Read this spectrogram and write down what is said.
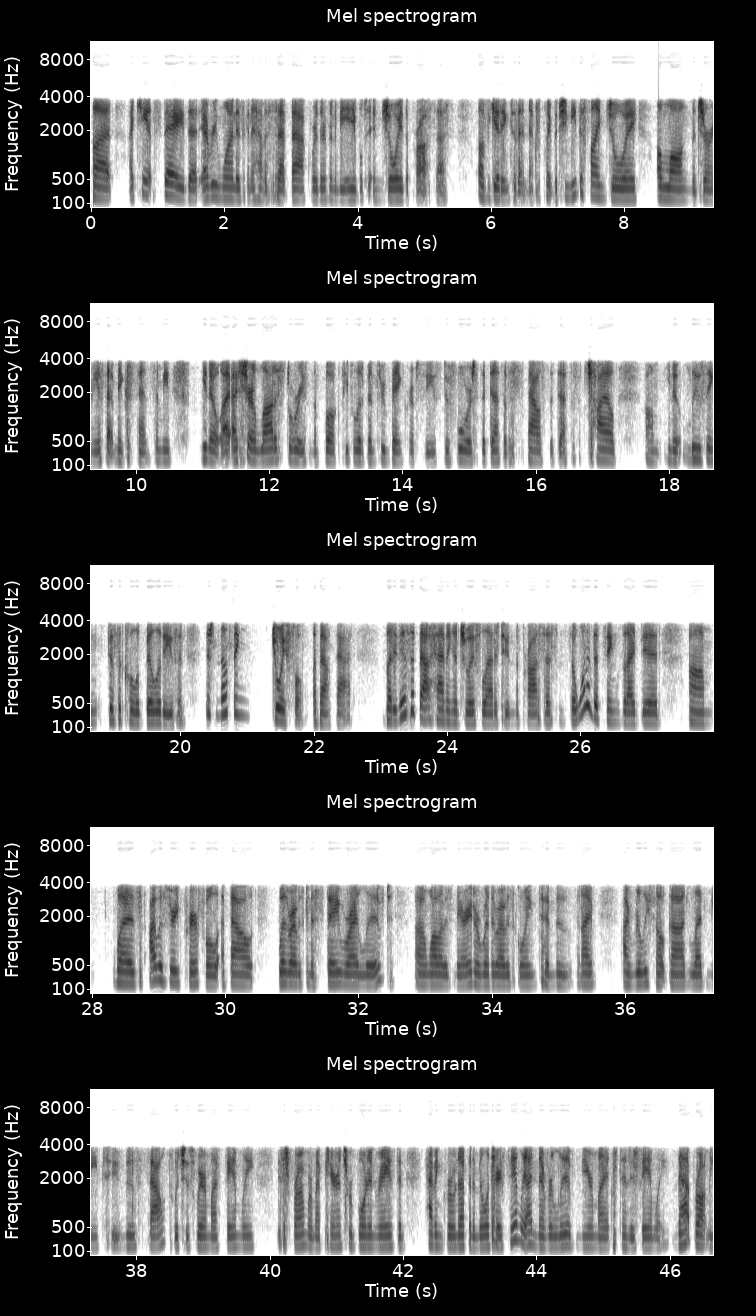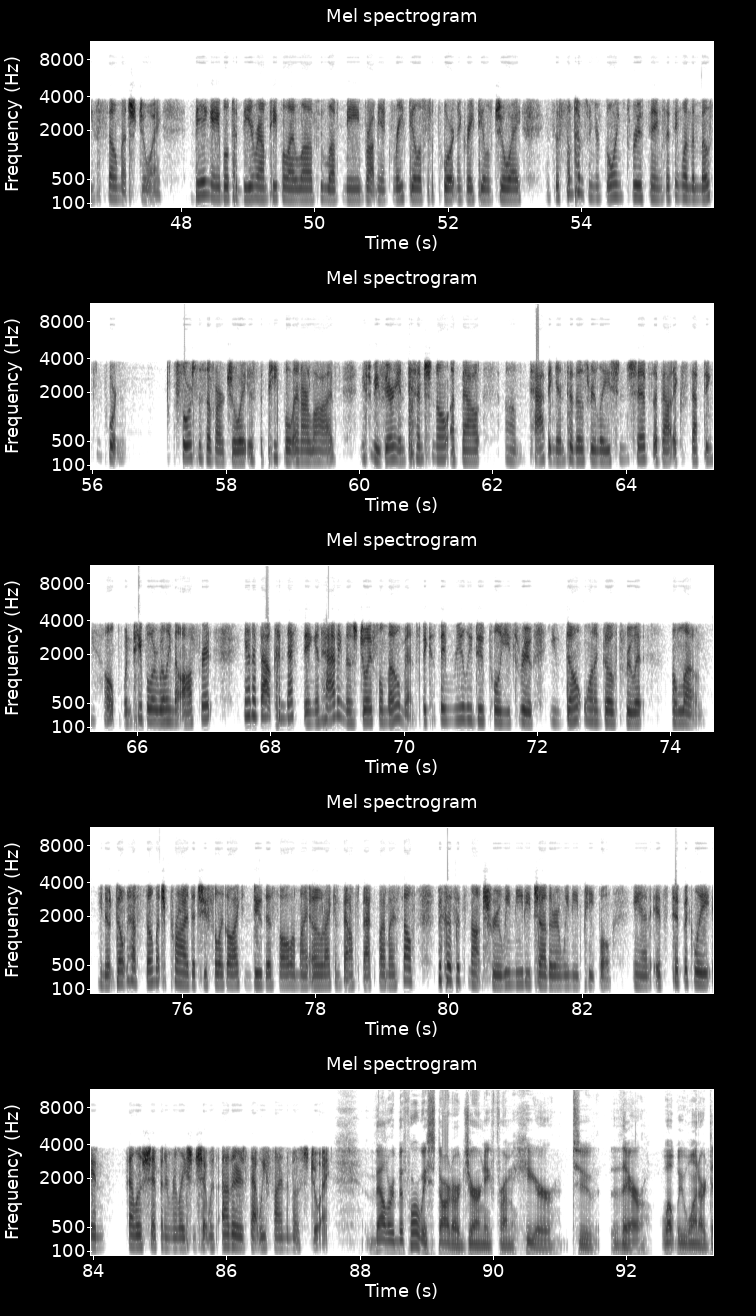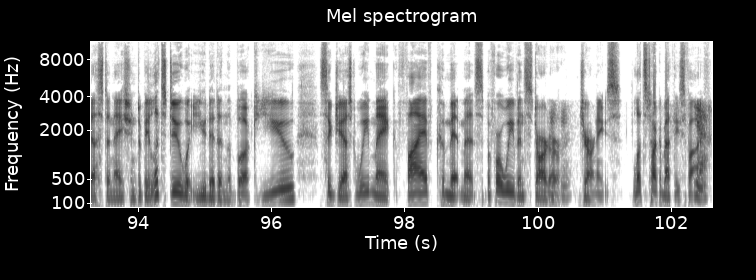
But I can't say that everyone is going to have a setback where they're going to be able to enjoy the process of getting to that next point. But you need to find joy along the journey, if that makes sense. I mean, you know, I, I share a lot of stories in the book. People that have been through bankruptcies, divorce, the death of a spouse, the death of a child, um, you know, losing physical abilities, and there's nothing joyful about that. But it is about having a joyful attitude in the process. And so, one of the things that I did um, was I was very prayerful about whether I was going to stay where I lived uh, while I was married or whether I was going to move. And I I really felt God led me to move south, which is where my family is from, where my parents were born and raised. And having grown up in a military family, I never lived near my extended family. That brought me so much joy. Being able to be around people I love who loved me brought me a great deal of support and a great deal of joy. And so sometimes when you're going through things, I think one of the most important sources of our joy is the people in our lives. We have to be very intentional about um, tapping into those relationships, about accepting help when people are willing to offer it, and about connecting and having those joyful moments because they really do pull you through. You don't want to go through it alone. You know, don't have so much pride that you feel like, oh, I can do this all on my own. I can bounce back by myself because it's not true. We need each other and we need people. And it's typically in fellowship and in relationship with others that we find the most joy. Valorie, before we start our journey from here to there, what we want our destination to be. Let's do what you did in the book. You suggest we make five commitments before we even start mm-hmm. our journeys. Let's talk about these five. Yeah.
